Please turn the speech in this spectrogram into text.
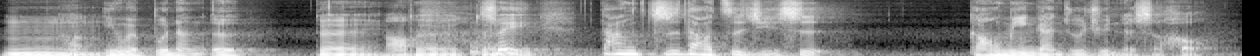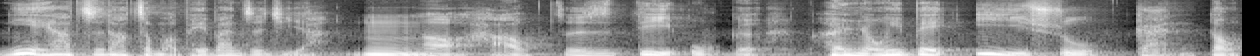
嗯，因为不能饿，对，哦对，所以当知道自己是高敏感族群的时候，你也要知道怎么陪伴自己呀，嗯，哦，好，这是第五个。很容易被艺术感动，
